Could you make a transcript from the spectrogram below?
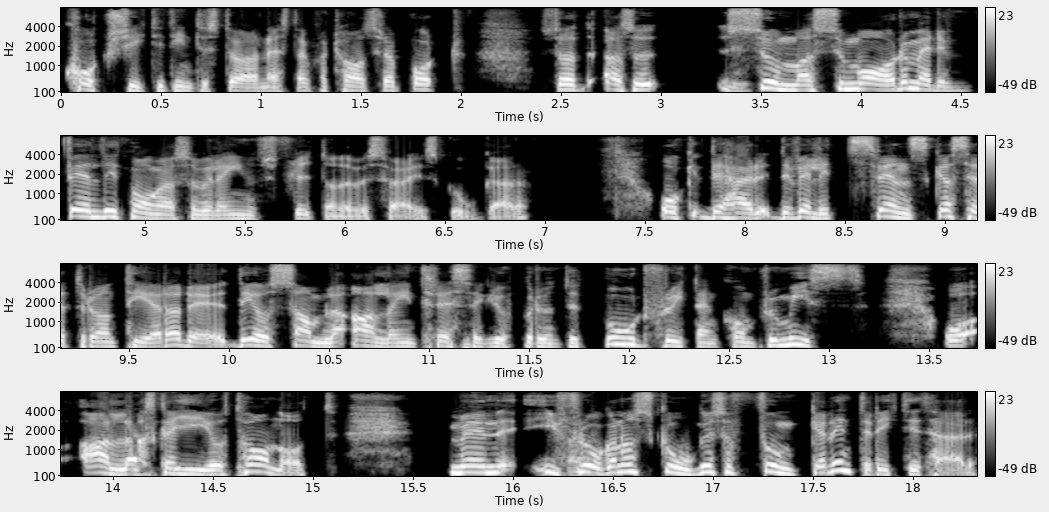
kortsiktigt inte störa nästa kvartalsrapport. Så att, alltså, summa summarum är det väldigt många som vill ha inflytande över Sveriges skogar. Och det här det väldigt svenska sättet att hantera det, det är att samla alla intressegrupper runt ett bord för att hitta en kompromiss. Och alla ska ge och ta något. Men i frågan om skogen så funkar det inte riktigt här.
